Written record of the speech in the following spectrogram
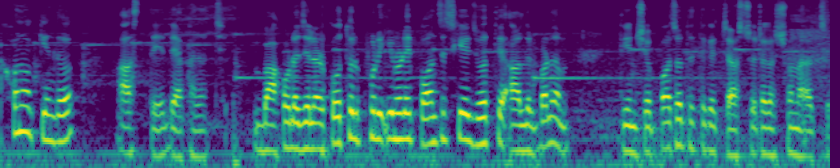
এখনও কিন্তু আসতে দেখা যাচ্ছে। বাঁকুড়া জেলার কতুলপুর ইউনিটে পঞ্চাশ কেজি জ্যোতি আলুর দাম তিনশো পঁচাত্তর থেকে চারশো টাকা শোনা যাচ্ছে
